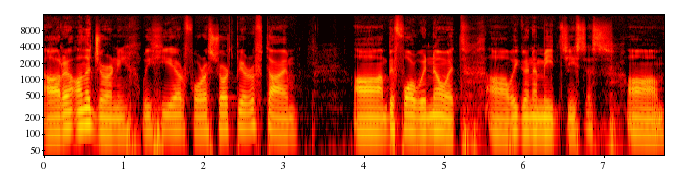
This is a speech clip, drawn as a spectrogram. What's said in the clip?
out on a journey, we hear for a short period of time. Um, before we know it, uh, we're going to meet Jesus. Um,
